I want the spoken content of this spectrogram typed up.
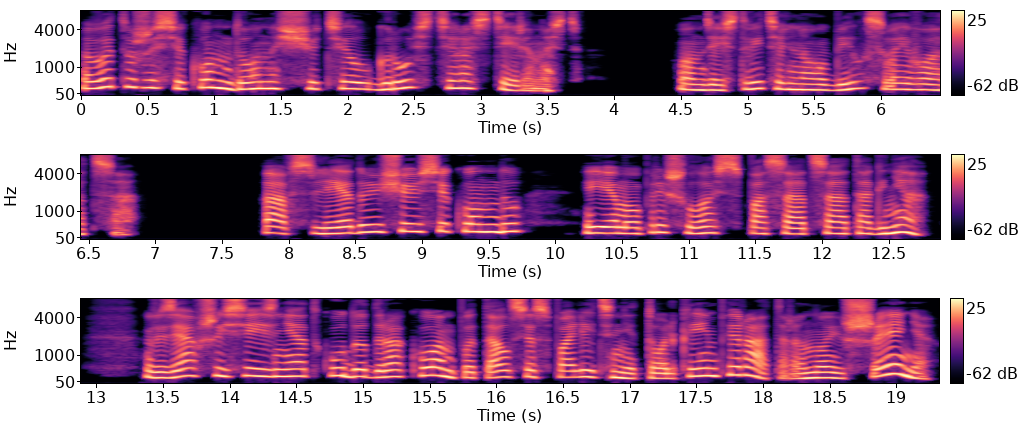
В эту же секунду он ощутил грусть и растерянность. Он действительно убил своего отца. А в следующую секунду ему пришлось спасаться от огня. Взявшийся из ниоткуда дракон пытался спалить не только императора, но и Шеня,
